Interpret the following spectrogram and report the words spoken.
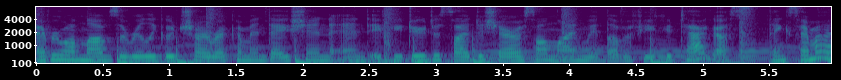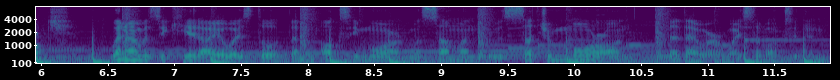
Everyone loves a really good show recommendation. And if you do decide to share us online, we'd love if you could tag us. Thanks so much. When I was a kid, I always thought that an oxymoron was someone who was such a moron that they were a waste of oxygen.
